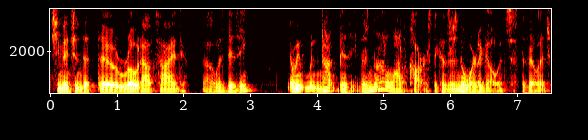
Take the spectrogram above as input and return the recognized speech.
she mentioned that the road outside uh, was busy. I mean, not busy. There's not a lot of cars because there's nowhere to go. It's just a village.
